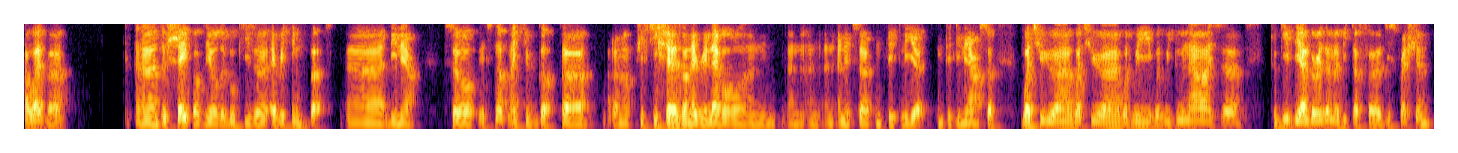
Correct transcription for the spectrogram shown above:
However, the shape of the order book is everything but linear. So it's not like you've got uh, I don't know 50 shares on every level and and and, and it's uh, completely uh, completely narrow. So what you uh, what you uh, what we what we do now is uh, to give the algorithm a bit of discretion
